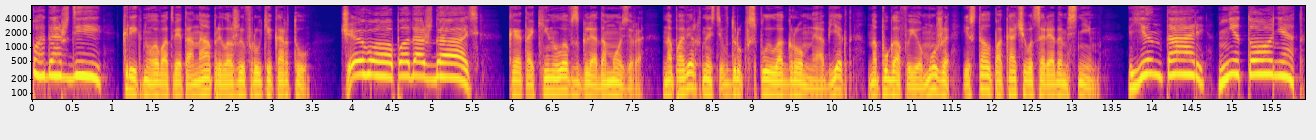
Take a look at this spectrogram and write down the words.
«Подожди!» — крикнула в ответ она, приложив руки к рту. «Чего подождать?» Кэт окинула взглядом озеро. На поверхность вдруг всплыл огромный объект, напугав ее мужа, и стал покачиваться рядом с ним. «Янтарь не тонет!»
